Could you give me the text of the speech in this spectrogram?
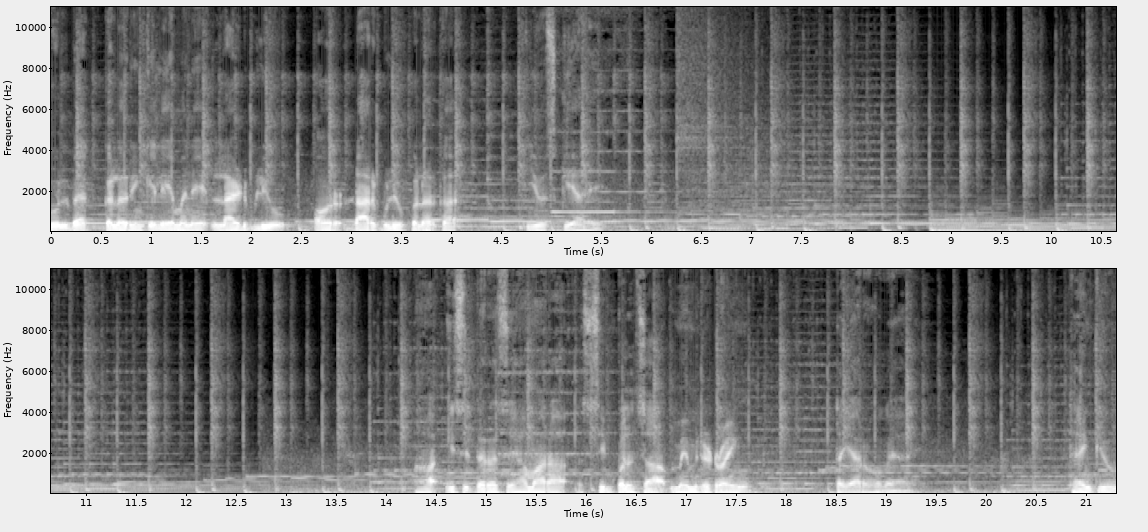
स्कूल बैग कलरिंग के लिए मैंने लाइट ब्लू और डार्क ब्लू कलर का यूज़ किया है। हाँ इसी तरह से हमारा सिंपल सा मेमोरी ड्राइंग तैयार हो गया है। Thank you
